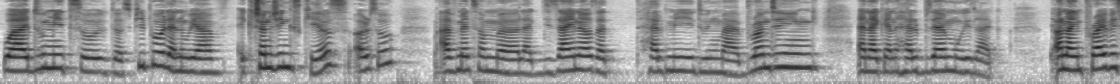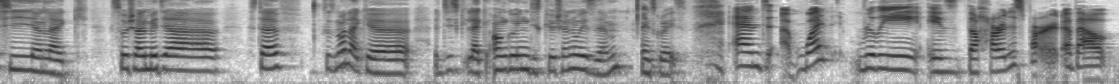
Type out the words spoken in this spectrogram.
where I do meet so those people and we have exchanging skills also. I've met some uh, like designers that help me doing my branding and I can help them with like online privacy and like social media stuff. So it's more like a, a like ongoing discussion with them. It's great. And uh, what really is the hardest part about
